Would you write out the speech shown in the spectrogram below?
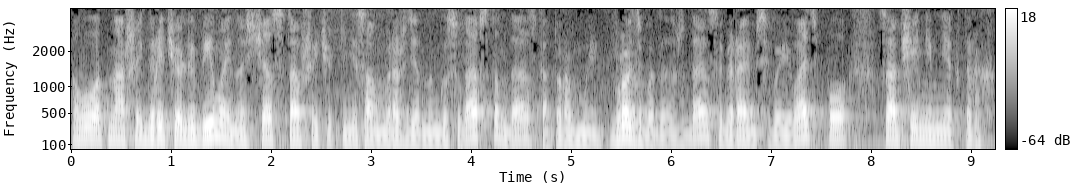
вот, нашей горячо любимой, но сейчас ставшей чуть ли не самым враждебным государством, да, с которым мы вроде бы даже да, собираемся воевать по сообщениям некоторых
